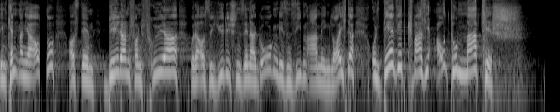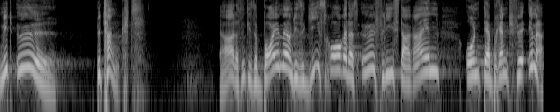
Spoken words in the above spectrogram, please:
den kennt man ja auch so aus den Bildern von früher oder aus so jüdischen Synagogen, diesen siebenarmigen Leuchter. Und der wird quasi automatisch mit Öl betankt. Ja, das sind diese Bäume und diese Gießrohre, das Öl fließt da rein und der brennt für immer.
